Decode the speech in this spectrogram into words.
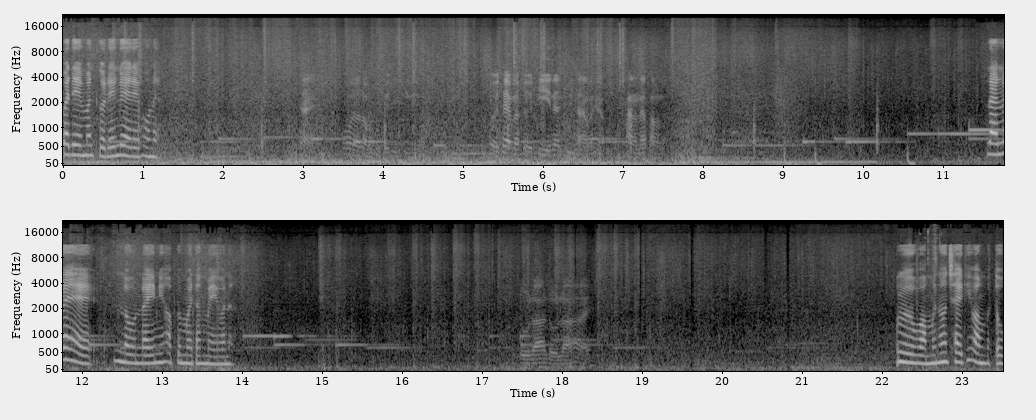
ประเด็นมันเกิดเรื่อยๆเลยพวกเนี้ยใช่เพราะว่าเราไปที่ทิ้งเออแท่นมันคือที่นั่นที่ทางไว้ครับพังนะพังนะแล้วแร่โนไนท์นี่เขาเป็นมาจากไหนวะน่ะ เออว่ามันต้องใช้ที่วางประตู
